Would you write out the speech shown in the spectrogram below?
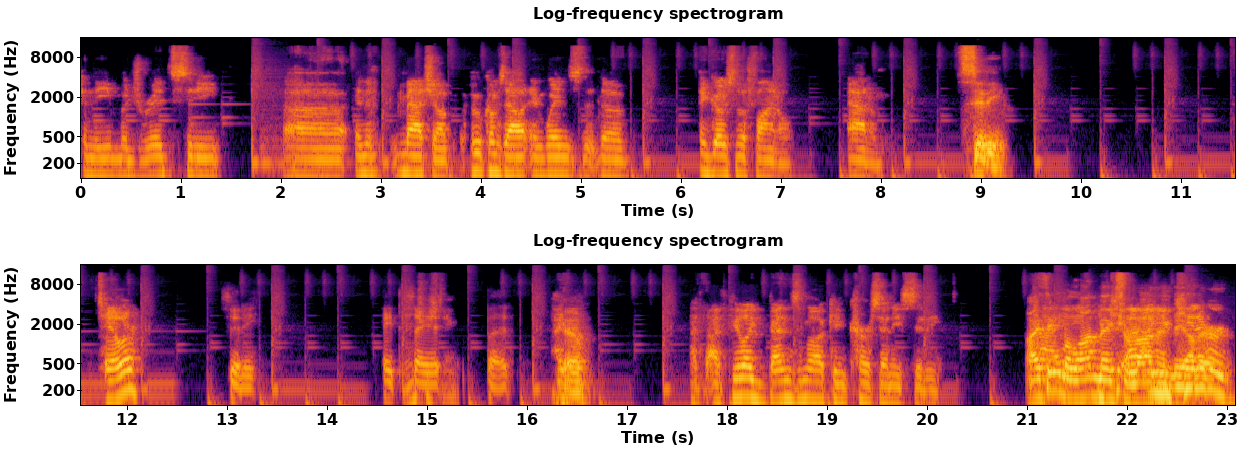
in the Madrid City uh, in the matchup? Who comes out and wins the, the and goes to the final? Adam City. Taylor. City. Hate to say it, but I, Yeah. I, I feel like Benzema can curse any city. I think I- Milan You makes a run you in the can't other.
